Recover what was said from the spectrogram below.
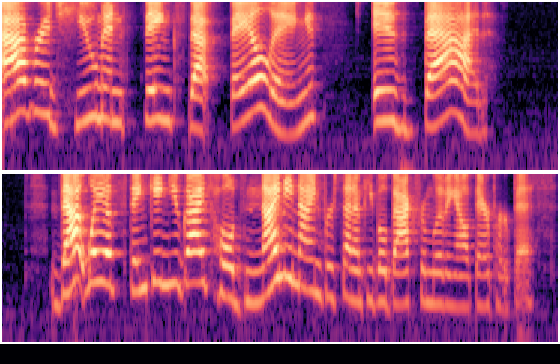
average human thinks that failing is bad. That way of thinking, you guys, holds 99% of people back from living out their purpose.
